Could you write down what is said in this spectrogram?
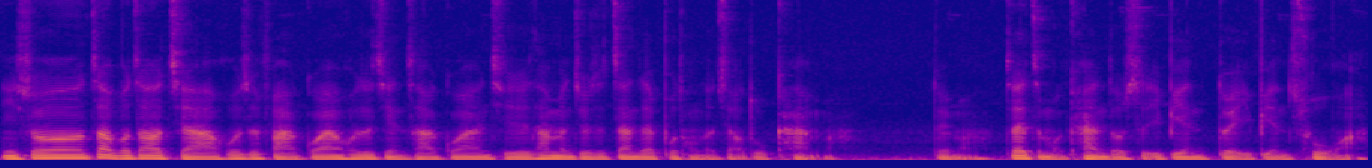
你说造不造假，或是法官或者检察官，其实他们就是站在不同的角度看嘛，对吗？再怎么看都是一边对一边错啊，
